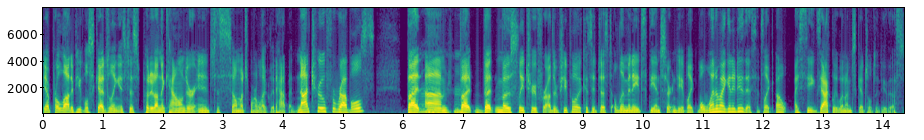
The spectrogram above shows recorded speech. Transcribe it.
Yeah, for a lot of people, scheduling is just put it on the calendar, and it's just so much more likely to happen. Not true for rebels, but um, but but mostly true for other people because it just eliminates the uncertainty of like, well, when am I going to do this? It's like, oh, I see exactly when I'm scheduled to do this.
